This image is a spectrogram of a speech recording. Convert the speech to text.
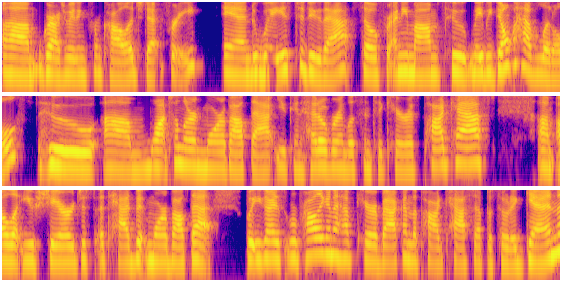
um, graduating from college debt free and mm-hmm. ways to do that. So, for any moms who maybe don't have littles who um, want to learn more about that, you can head over and listen to Kara's podcast. Um, I'll let you share just a tad bit more about that. But, you guys, we're probably going to have Kara back on the podcast episode again,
